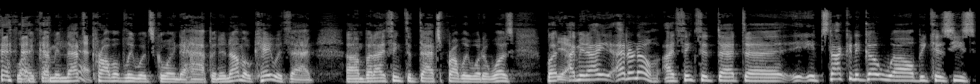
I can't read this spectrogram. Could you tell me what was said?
like, I mean, that's yeah. probably what's going to happen, and I'm okay with that. Um, but I think that that's probably what it was. But yeah. I mean, I I don't know. I think that that uh, it's not going to go well because he's.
